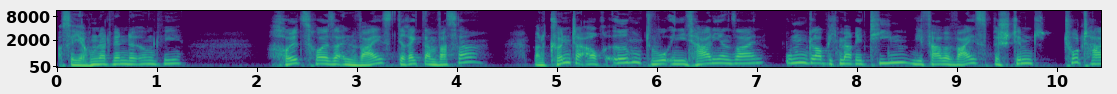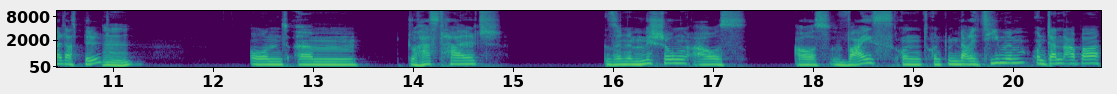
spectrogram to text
aus der Jahrhundertwende irgendwie. Holzhäuser in Weiß, direkt am Wasser. Man könnte auch irgendwo in Italien sein. Unglaublich maritim. Die Farbe Weiß bestimmt total das Bild. Mhm. Und ähm, du hast halt so eine Mischung aus aus Weiß und, und Maritimem und dann aber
